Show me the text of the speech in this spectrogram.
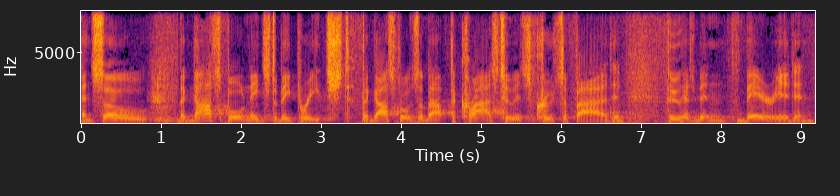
And so the gospel needs to be preached. The gospel is about the Christ who is crucified and who has been buried and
